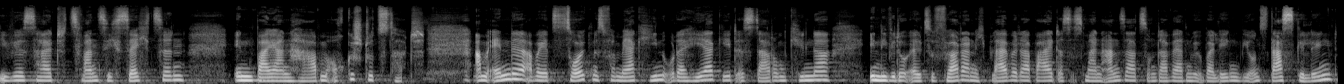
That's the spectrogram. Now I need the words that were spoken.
die wir seit 2016 in Bayern haben, auch gestützt hat. Am Ende aber jetzt Zeugnisvermerk hin oder her geht es darum, Kinder individuell zu fördern. Ich bleibe dabei, das ist mein Ansatz und da werden wir überlegen, wie uns das gelingt.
